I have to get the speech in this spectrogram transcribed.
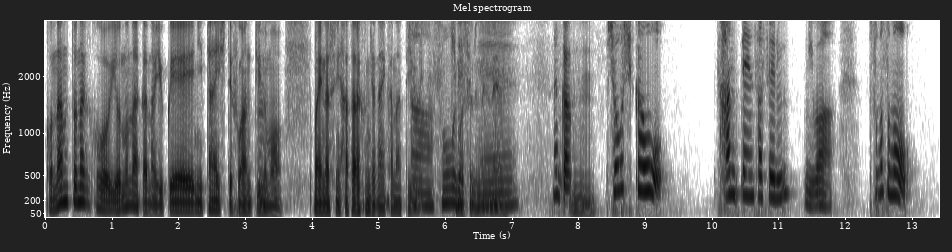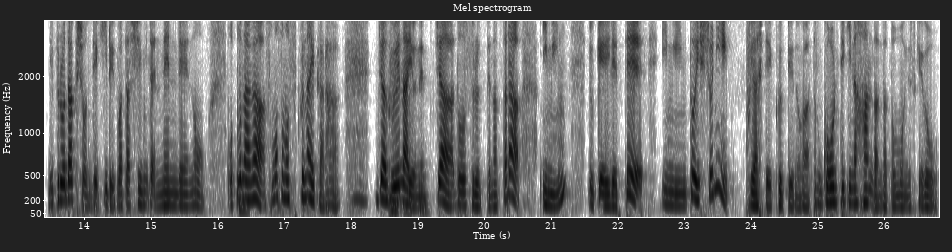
こうなんとなくこう世の中の行方に対して不安っていうのもマイナスに働くんじゃないかなっていう気もするんだよね。ね。なんか、少子化を反転させるには、そもそもリプロダクションできる私みたいな年齢の大人がそもそも少ないから、じゃあ増えないよね。うん、じゃあどうするってなったら、移民受け入れて、移民と一緒に増やしていくっていうのが多分合理的な判断だと思うんですけど、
